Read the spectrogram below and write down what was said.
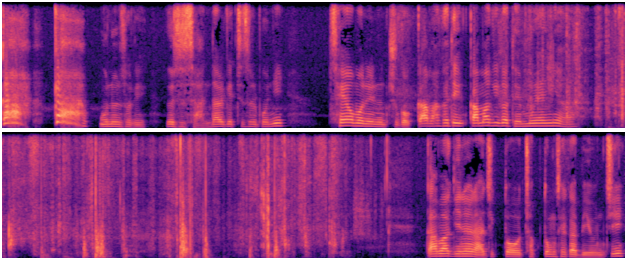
까! 까! 우는 소리, 으스스한 날갯짓을 보니 새어머니는 죽어 까마가 된, 까마귀가 된 모양이야. 까마귀는 아직도 접동새가 미운지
